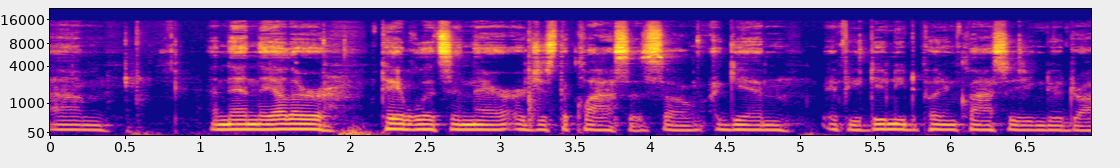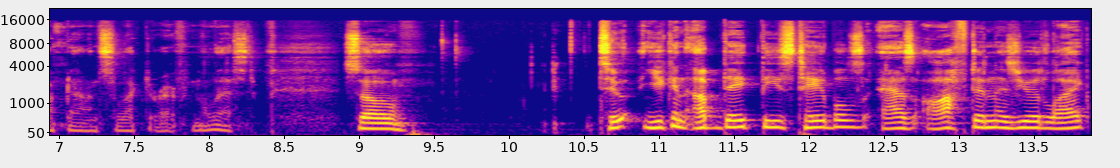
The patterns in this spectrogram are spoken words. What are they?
Um, and then the other table that's in there are just the classes. So again, if you do need to put in classes, you can do a drop down and select it right from the list. So to you can update these tables as often as you would like.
